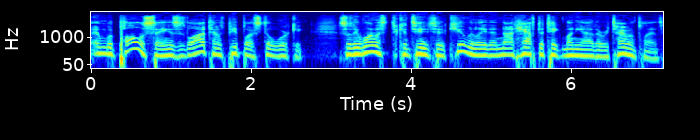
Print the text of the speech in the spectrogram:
and what Paul was saying is, is a lot of times people are still working. So they want us to continue to accumulate and not have to take money out of their retirement plans.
